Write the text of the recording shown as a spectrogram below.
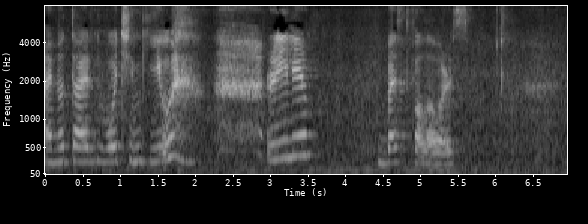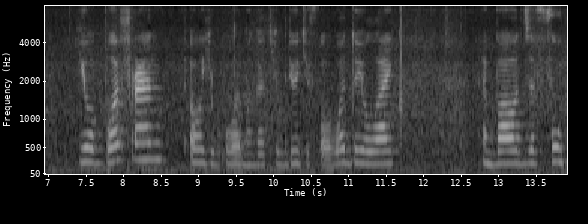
I'm not tired watching you. really? Best followers. Your boyfriend? Oh, you! Oh my God, you're beautiful. What do you like about the food?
